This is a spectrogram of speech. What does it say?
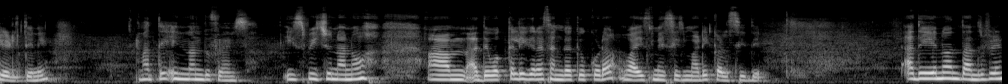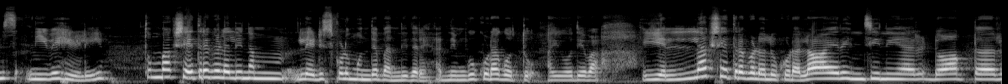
ಹೇಳ್ತೀನಿ. ಮತ್ತು ಇನ್ನೊಂದು ಫ್ರೆಂಡ್ಸ್ ಈ ಸ್ಪೀಚು ನಾನು ಅದೇ ಒಕ್ಕಲಿಗರ ಸಂಘಕ್ಕೂ ಕೂಡ ವಾಯ್ಸ್ ಮೆಸೇಜ್ ಮಾಡಿ ಕಳಿಸಿದ್ದೆ. ಅದೇನು ಅಂತಂದರೆ ಫ್ರೆಂಡ್ಸ್ ನೀವೇ ಹೇಳಿ. ತುಂಬ ಕ್ಷೇತ್ರಗಳಲ್ಲಿ ನಮ್ಮ ಲೇಡೀಸ್ಗಳು ಮುಂದೆ ಬಂದಿದ್ದಾರೆ. ಅದು ನಿಮಗೂ ಕೂಡ ಗೊತ್ತು. ಅಯ್ಯೋ ದೇವ ಈ ಎಲ್ಲ ಕ್ಷೇತ್ರಗಳಲ್ಲೂ ಕೂಡ ಲಾಯರ್, ಇಂಜಿನಿಯರ್, ಡಾಕ್ಟರ್,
